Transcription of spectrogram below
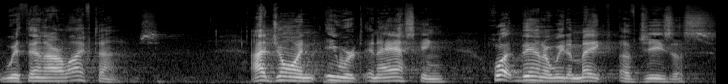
within our lifetimes. I join Ewart in asking, what then are we to make of Jesus,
